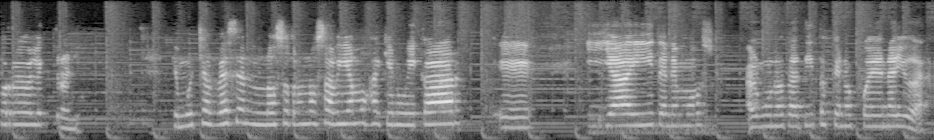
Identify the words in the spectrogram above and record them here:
correo electrónico. Muchas veces nosotros no sabíamos a quién ubicar eh, y ya ahí tenemos algunos datitos que nos pueden ayudar.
